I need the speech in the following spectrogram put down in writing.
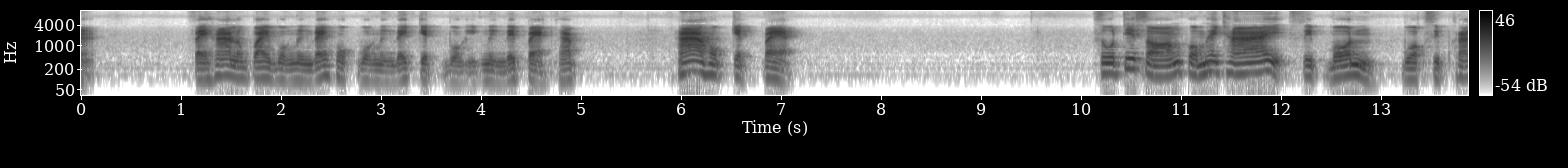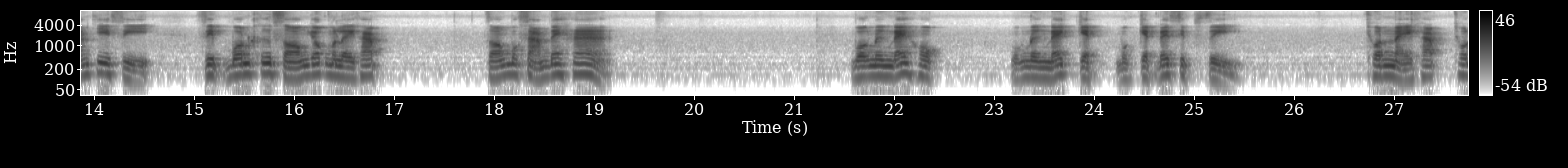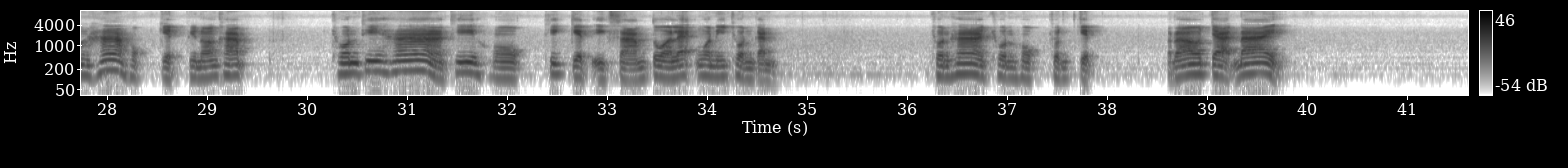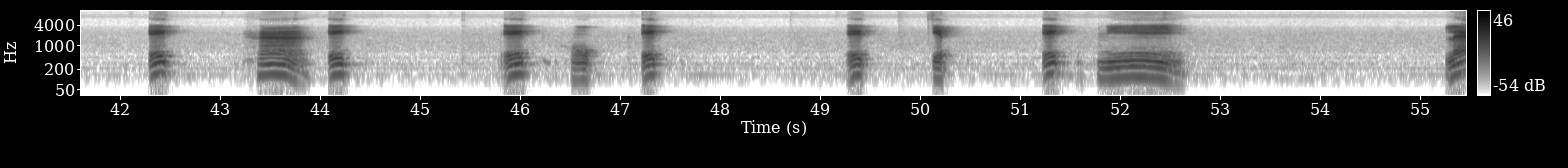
ใส่ห้าลงไปบวกหนึ่งได้หกบวกหนึ่งได้เจ็ดบวกอีกหนึ่งได้แปดครับห้าหกเจ็ดแปดสูตรที่สองผมให้ใช้สิบบนบวกสิบครั้งที่สี่สิบบนคือสองยกมาเลยครับสองบวกสามได้ห้าบวกหนึ่งได้หกบวกหนึ่งได้เจ็ดบวกเจ็ดได้สิบสี่ ชนไหนครับ ชนห้าหกเจ็ดพี่น้องครับ ชนที่ห้าที่หกที่เจ็ดอีกสามตัวและงวดนี้ชนกัน ชนห้าชนหกชนเจ็ดเราจะได้ x ห้า x x หก x x เจ็ด x นี่ และ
